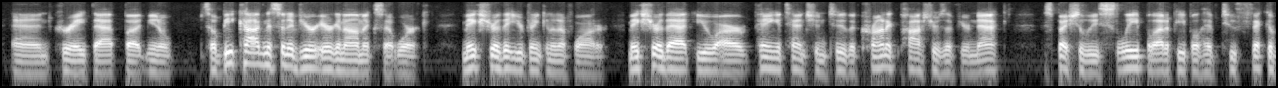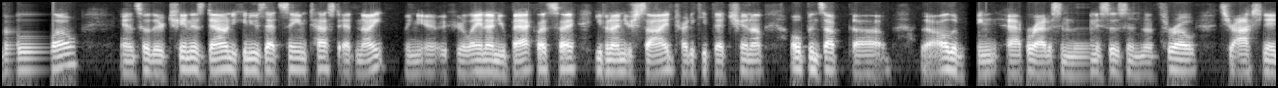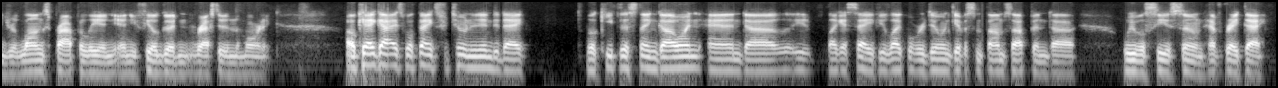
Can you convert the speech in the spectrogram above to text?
and create that. But, you know, so be cognizant of your ergonomics at work. Make sure that you're drinking enough water. Make sure that you are paying attention to the chronic postures of your neck, especially sleep. A lot of people have too thick of a low, and so their chin is down. You can use that same test at night when you, if you're laying on your back, let's say, even on your side. Try to keep that chin up. Opens up the, the, all the apparatus in the sinuses and the throat, so you're oxygenating your lungs properly, and, and you feel good and rested in the morning. Okay, guys. Well, thanks for tuning in today. We'll keep this thing going. And uh, like I say, if you like what we're doing, give us some thumbs up and uh, we will see you soon. Have a great day.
